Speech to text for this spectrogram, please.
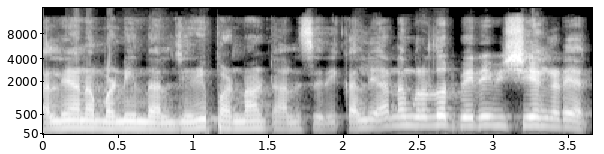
கல்யாணம் பண்ணியிருந்தாலும் சரி பண்ணாட்டாலும் சரி கல்யாணங்கிறது ஒரு பெரிய விஷயம் கிடையாது.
